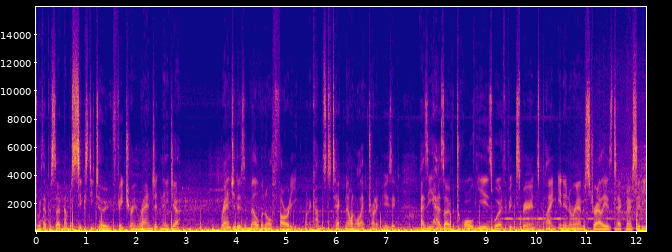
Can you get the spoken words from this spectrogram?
With episode number 62 featuring Ranjit Nija. Ranjit is a Melbourne authority when it comes to techno and electronic music, as he has over 12 years worth of experience playing in and around Australia's techno city.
